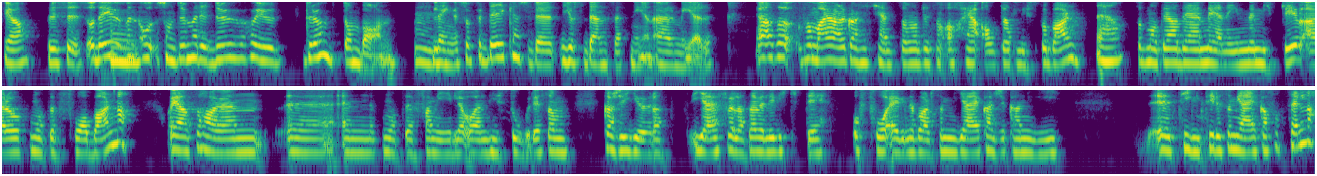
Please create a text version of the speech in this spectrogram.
Ja, precis. Och det är ju, men, och som du Marie, du har ju drömt om barn länge, så för dig kanske det, just den sättningen är mer... Ja, altså, for meg har det kanskje kjent som at liksom, åh, jeg har alltid hatt lyst på barn. Ja. Så på en måte, ja, det er meningen med mitt liv er å på en måte få barn. da. Og jeg også har jo en, eh, en, på en måte, familie og en historie som kanskje gjør at jeg føler at det er veldig viktig å få egne barn som jeg kanskje kan gi eh, ting til som jeg ikke har fått selv. da.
